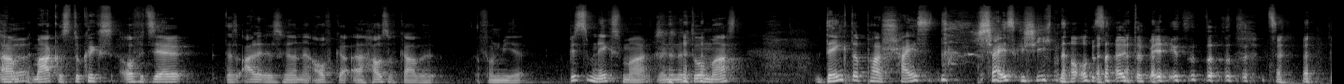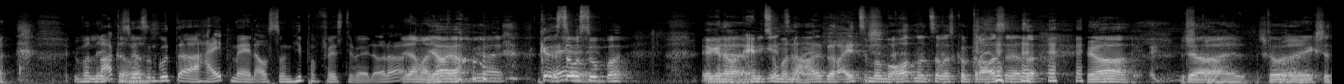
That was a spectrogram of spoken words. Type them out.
Ähm, Markus, du kriegst offiziell, dass alle das hören, eine Aufga äh, Hausaufgabe von mir. Bis zum nächsten Mal, wenn du eine Tour machst, denk ein paar Scheiß, Scheißgeschichten aus, Alter, wenigstens. Überleg Markus wäre so ein guter Hype-Man auf so ein Hip-Hop-Festival, oder? Ja, Mann. Ja, ja. Ja. So Hey. super. Ja, genau. Ja. M zum Anal, bereit zum Ermorden und sowas kommt raus. Also, ja, Ist der, geil, ist der, der, nächste,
